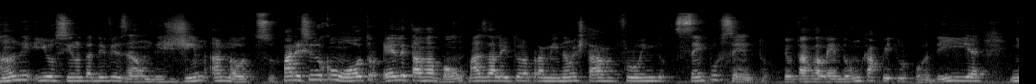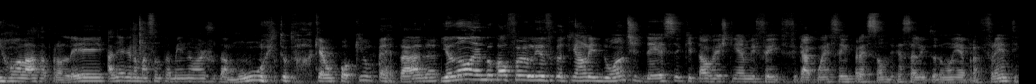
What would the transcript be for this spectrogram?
Honey e o Sino da Divisão, de Jim Anotsu. Parecido com o outro, ele estava bom, mas a leitura para mim não estava fluindo 100%. Eu estava lendo um capítulo por dia, enrolava para ler, a diagramação também não ajuda muito, porque é um pouquinho apertada. E eu não lembro qual foi o livro que eu tinha lido antes desse, que talvez tenha me feito ficar com essa impressão de que essa leitura não ia para frente,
